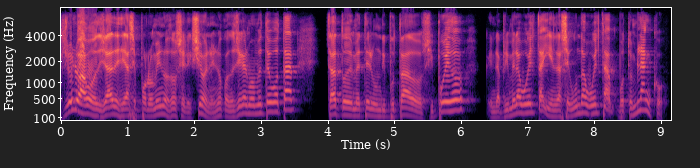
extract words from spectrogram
yo lo hago ya desde hace por lo menos dos elecciones, ¿no? Cuando llega el momento de votar, trato de meter un diputado si puedo en la primera vuelta y en la segunda vuelta voto en blanco.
